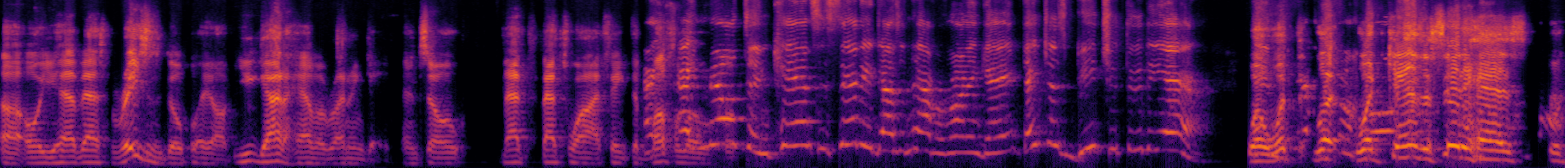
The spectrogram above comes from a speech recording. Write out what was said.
uh, or you have aspirations to go playoff, you got to have a running game. And so that's that's why I think the hey, Buffalo. Hey, Milton, Kansas City doesn't have a running game. They just beat you through the air. Well, and what what what Kansas City has? Well,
